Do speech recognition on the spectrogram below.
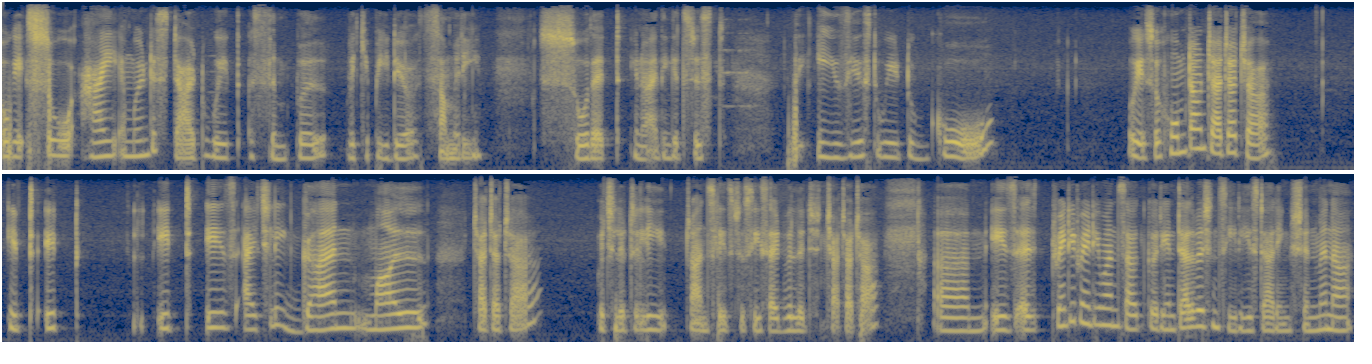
Okay, so I am going to start with a simple Wikipedia summary so that you know I think it's just the easiest way to go. Okay, so hometown cha cha cha it it it is actually Gaetmaeul cha cha cha which literally translates to seaside village cha cha cha um, is a 2021 South Korean television series starring Shin Min-a,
